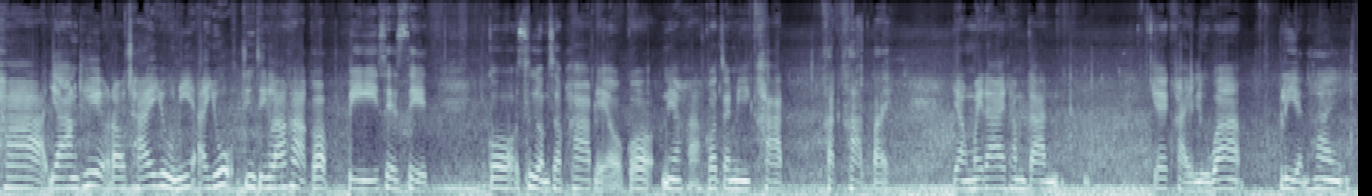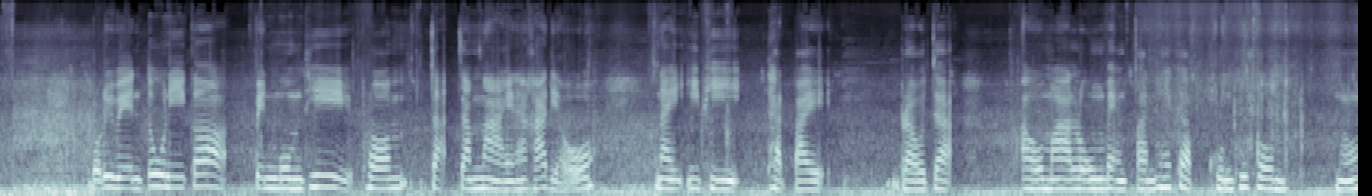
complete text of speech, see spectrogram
ผ้ายางที่เราใช้อยู่นี้อายุจริงๆแล้วค่ะ ก็ปีเศษๆก็เสื่อมสภาพแล้วก็เนี่ยค่ะ ก็จะมีขาดขาดขาดไป ยังไม่ได้ทำการแก้ไขหรือว่าเปลี่ยนให้ บริเวณตู้นี้ก็เป็นมุมที่พร้อมจะจำหน่ายนะคะ เดี๋ยว ใน EP ถัดไปเราจะเอามาลงแบ่งปันให้กับคุณผู้ชมเนาะ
